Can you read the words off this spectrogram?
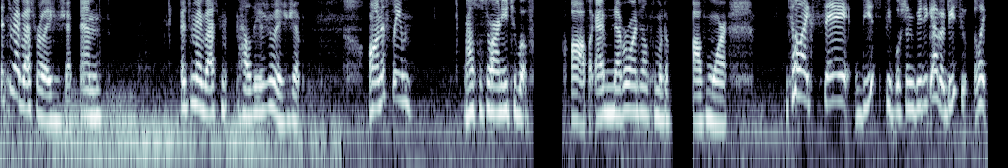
it's my best relationship and it's my best, healthiest relationship. Honestly, I'm not supposed to on YouTube, but off. Like I've never wanted to tell someone to off more. To like say these people shouldn't be together. These people like.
